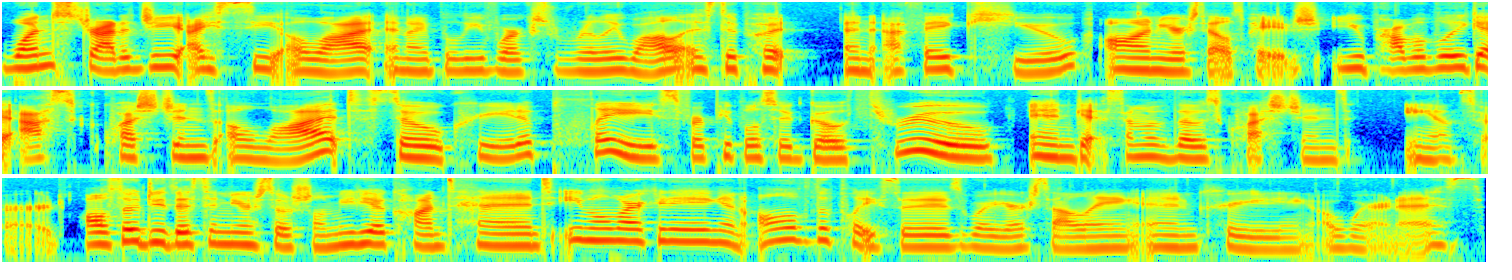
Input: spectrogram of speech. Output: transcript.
One strategy I see a lot and I believe works really well is to put an FAQ on your sales page. You probably get asked questions a lot, so create a place for people to go through and get some of those questions answered. Also, do this in your social media content, email marketing, and all of the places where you're selling and creating awareness.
